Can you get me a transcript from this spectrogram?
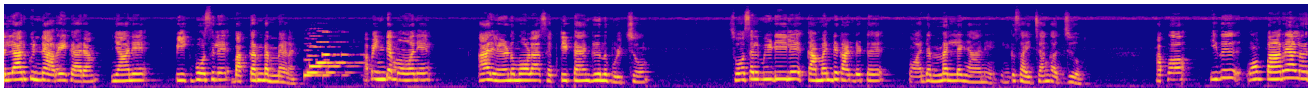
എല്ലാവർക്കും എന്നെ അറിയിക്കാരം ഞാൻ പീക്ക് ബോസിലെ ബക്കറിന്റെ അമ്മയാണ്. അപ്പൊ എന്റെ മോനെ ആ രേണുമോള സെപ്റ്റി ടാങ്ക് എന്ന് വിളിച്ചു. സോഷ്യൽ മീഡിയയിൽ കമന്റ് കണ്ടിട്ട് ഓന്റെ അമ്മല്ല ഞാൻ. എനിക്ക് സഹിച്ചാൻ കജ്ജുവോ? അപ്പോൾ ഇത് ഓൻ പറയാനുള്ള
